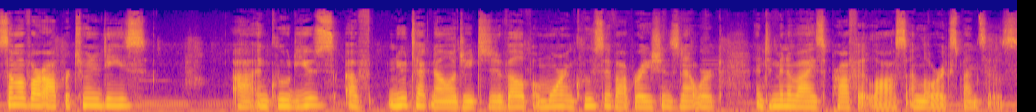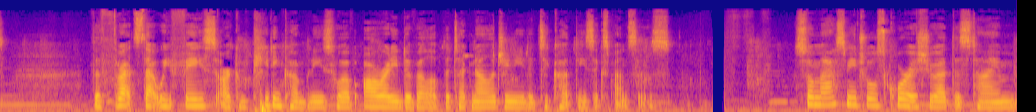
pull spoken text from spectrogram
Some of our opportunities uh, include use of new technology to develop a more inclusive operations network and to minimize profit loss and lower expenses. The threats that we face are competing companies who have already developed the technology needed to cut these expenses. So, MassMutual's core issue at this time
